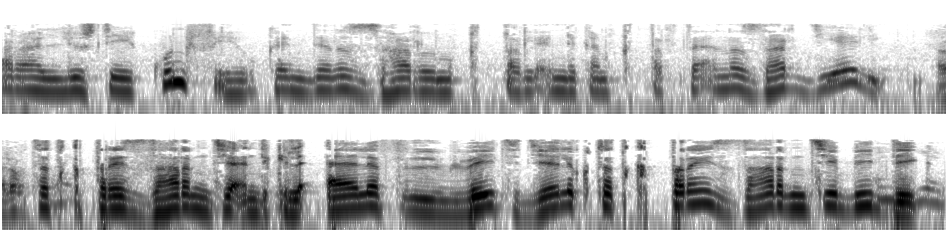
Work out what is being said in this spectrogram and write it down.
راه اللوز تيكون فيه وكندير الزهر المقطر لأن كنقطر حتى أنا الزهر ديالي. Alors تتقطري الزهر أنت عندك الآلة في البيت ديالك وتتقطري الزهر أنت بيديك.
